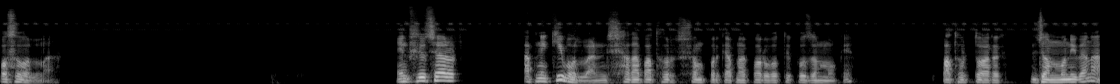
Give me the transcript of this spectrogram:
পসিবল না। ইন ফিউচার আপনি কি বলবেন? সাদা পাথর সম্পর্কে আপনার পরবর্তী প্রজন্মকে? পাথর তো আর জন্ম নিবে না,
